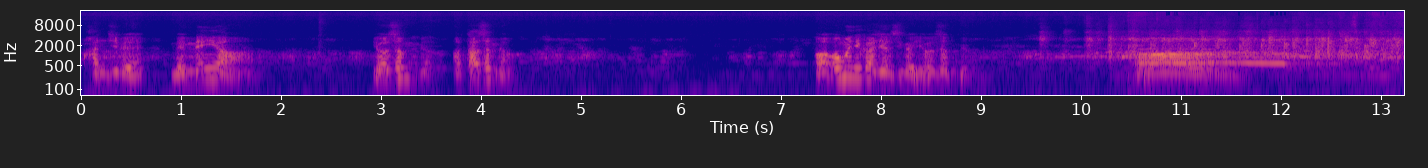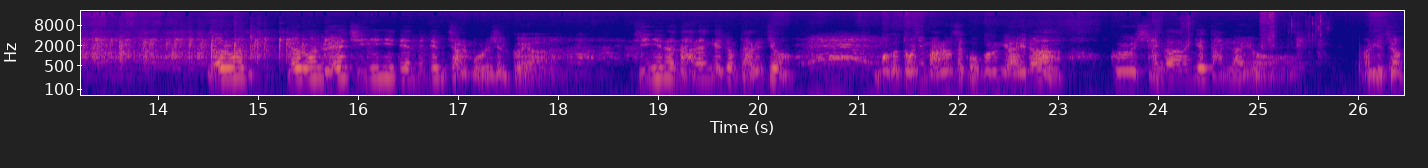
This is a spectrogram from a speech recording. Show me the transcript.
한 집에 몇 명이야? 여섯 명, 아 다섯 명. 아, 어머니까지 했으니까 여섯 명. 아. 여러분, 여러분 왜 진인이 됐는지 잘 모르실 거야. 진인은 하는 게 좀 다르죠. 뭐 그 돈이 많아서 꼭 그런 게 아니라 그 생각하는 게 달라요. 알겠죠?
